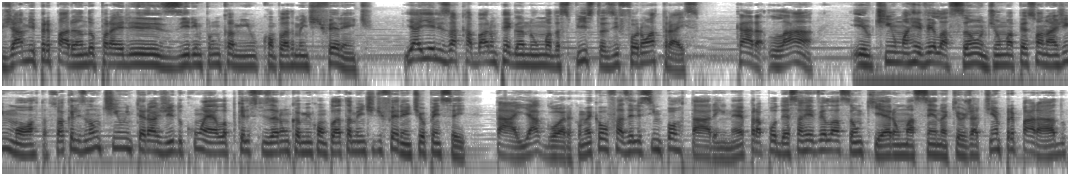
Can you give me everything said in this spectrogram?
já me preparando para eles irem pra um caminho completamente diferente. E aí eles acabaram pegando uma das pistas e foram atrás. Cara, lá eu tinha uma revelação de uma personagem morta, só que eles não tinham interagido com ela porque eles fizeram um caminho completamente diferente. Eu pensei, tá, e agora? Como é que eu vou fazer eles se importarem, né? Pra poder essa revelação que era uma cena que eu já tinha preparado.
